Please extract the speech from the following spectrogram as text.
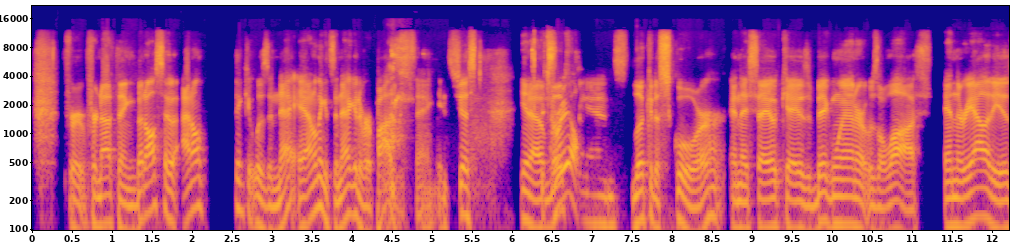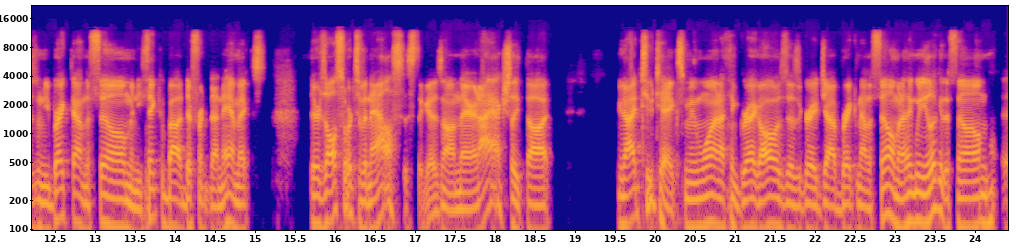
for for nothing. But also, I don't think it was a neg. I don't think it's a negative or positive thing. It's just, you know, It's most real. fans look at a score and they say, okay, it was a big win or it was a loss. And the reality is, when you break down the film and you think about different dynamics, there's all sorts of analysis that goes on there. And I actually thought, you know, I had two takes. I mean, one, I think Greg always does a great job breaking down the film. And I think when you look at the film, uh,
